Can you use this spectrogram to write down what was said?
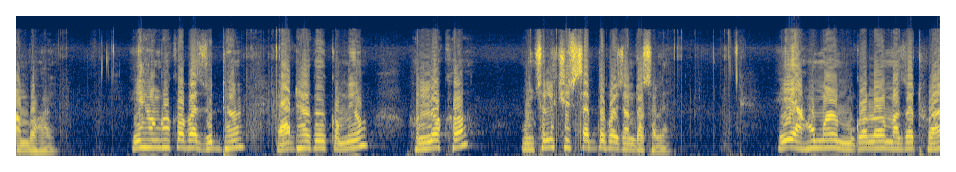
আৰম্ভ হয়। এই সংঘৰ্ষ বা যুদ্ধ এৰাধৰাকৈ কমেও ষোল্লশ ঊনচল্লিছ খ্ৰীষ্টাব্দ পৰ্যন্ত চলে। এই আহোম আৰু মোগলৰ মাজত হোৱা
